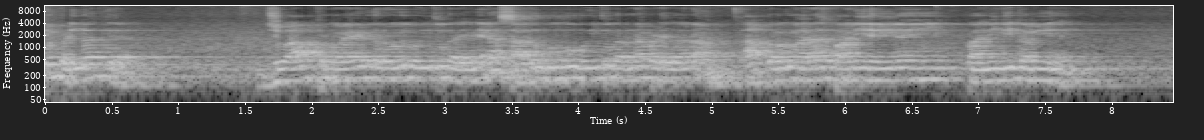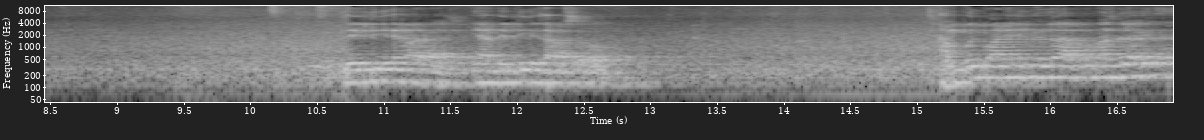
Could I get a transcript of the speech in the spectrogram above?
क्यों बड़ी बात क्या जो आप प्रोवाइड करोगे, वही तो करेंगे ना। साधु को वही तो करना पड़ेगा ना। आप कहोगे, महाराज, पानी है ही नहीं, पानी की कमी है। दिल्ली है, महाराज। यहाँ दिल्ली के हिसाब से रहो। हमको ही पानी नहीं मिल रहा, आपको कहाँ से लगे थे।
